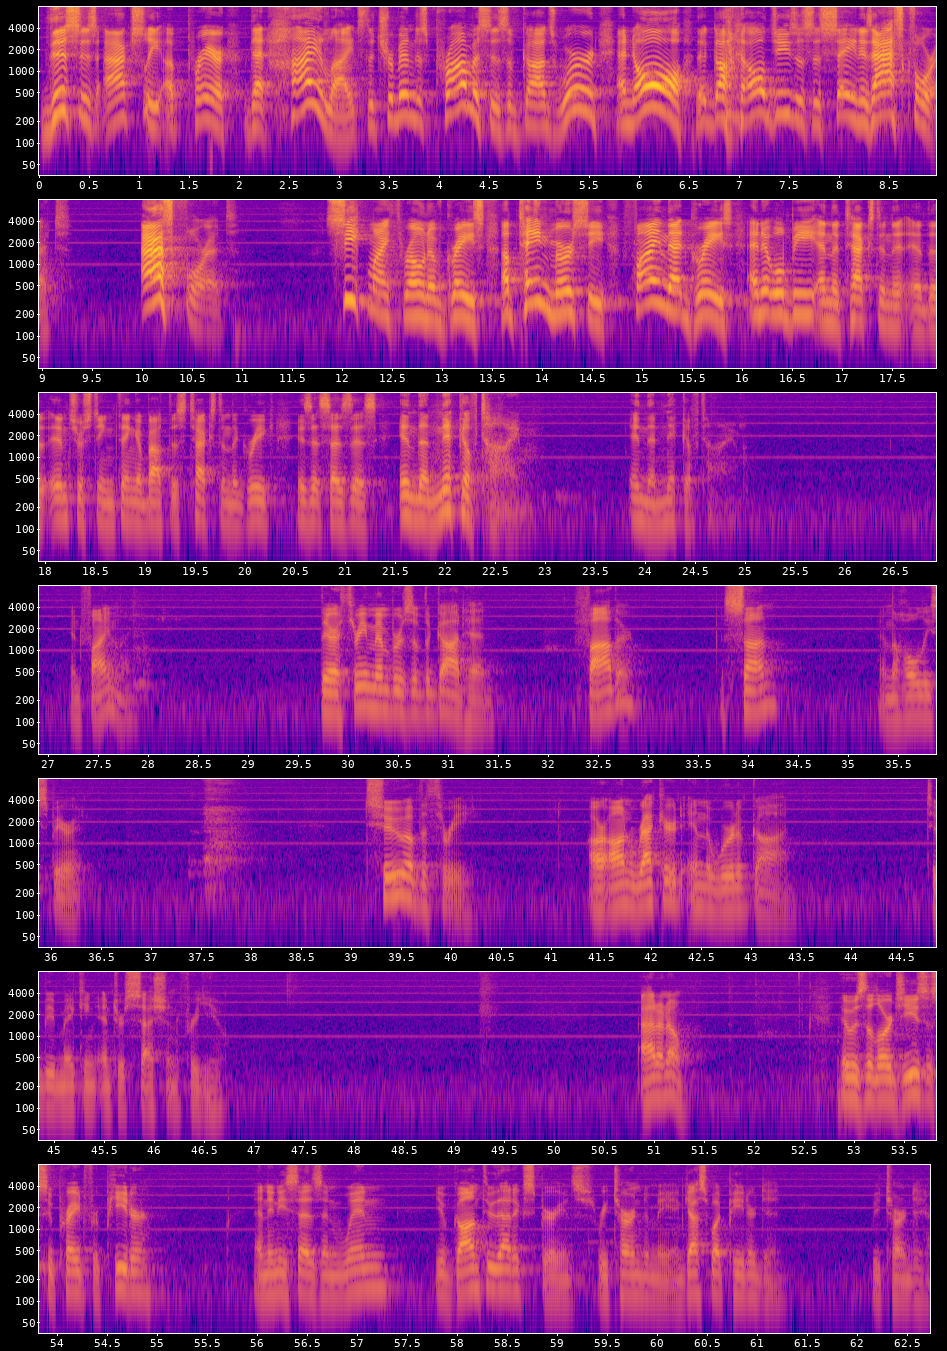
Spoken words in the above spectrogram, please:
This is actually a prayer that highlights the tremendous promises of God's word, and all that God, all Jesus is saying is ask for it. Ask for it. Seek my throne of grace, obtain mercy, find that grace, and it will be. And the text, and the, the interesting thing about this text in the Greek is it says this in the nick of time. In the nick of time. And finally, there are three members of the Godhead Father, the Son, and the Holy Spirit. Two of the three are on record in the Word of God to be making intercession for you. I don't know. It was the Lord Jesus who prayed for Peter. And then he says, And when You've gone through that experience. Return to me. And guess what Peter did? Return to him.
